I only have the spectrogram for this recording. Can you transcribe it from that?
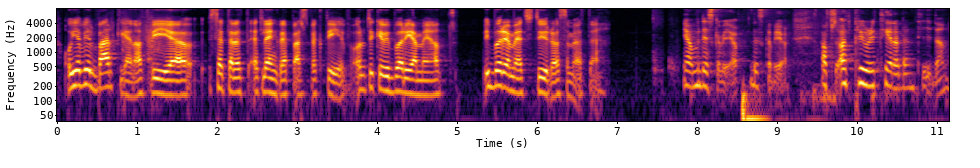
Och jag vill verkligen att vi eh, sätter ett, ett längre perspektiv. Och då tycker jag vi börjar med att vi börjar med ett styrelsemöte. Ja, men det ska vi göra. Det ska vi göra. Att, prioritera den tiden.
